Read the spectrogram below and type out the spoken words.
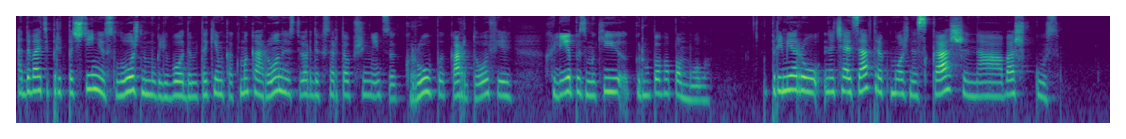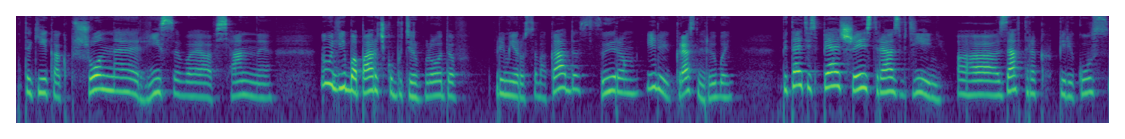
Отдавайте предпочтение сложным углеводам, таким как макароны из твердых сортов пшеницы, крупы, картофель, хлеб из муки группового помола. К примеру, начать завтрак можно с каши на ваш вкус – такие как пшенная, рисовая, овсяная, ну, либо парочку бутербродов, к примеру, с авокадо, с сыром или красной рыбой. Питайтесь 5-6 раз в день, а завтрак, перекус,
